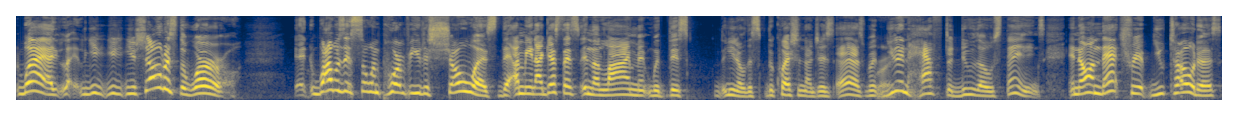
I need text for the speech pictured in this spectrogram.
why like, you, you you showed us the world. Why was it so important for you to show us that? I mean, I guess that's in alignment with this, you know, this, the question I just asked. But Right. you didn't have to do those things. And on that trip, you told us,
